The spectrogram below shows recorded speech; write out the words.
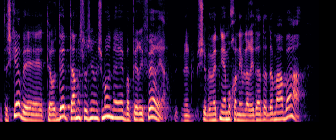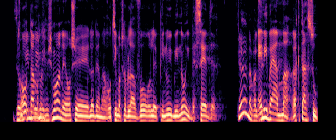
ותשקיע, תעודד תמ"א 38 בפריפריה, שבאמת נהיה מוכנים לרעידת אדמה הבאה. או תמ"א 38, או שלא יודע מה, רוצים עכשיו לעבור לפינוי-בינוי, בסדר. כן, אבל... אין לי בעיה מה, רק תעשו.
